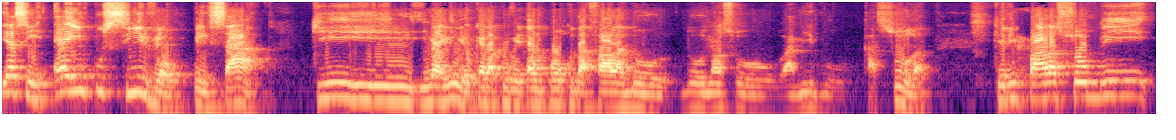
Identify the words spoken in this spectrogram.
E assim, é impossível pensar que. E aí eu quero aproveitar um pouco da fala do, do nosso amigo Caçula, que ele fala sobre.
